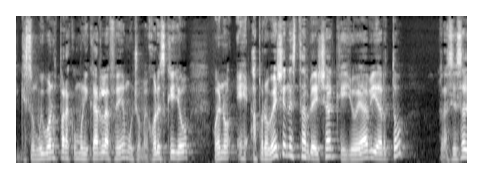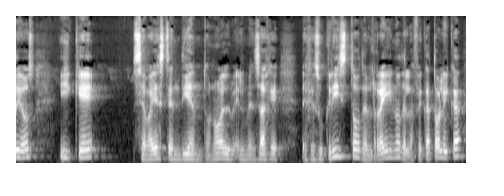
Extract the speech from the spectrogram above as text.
y que son muy buenos para comunicar la fe, mucho mejores que yo, bueno, eh, aprovechen esta brecha que yo he abierto, gracias a Dios, y que se vaya extendiendo ¿no? el, el mensaje de Jesucristo, del reino, de la fe católica,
